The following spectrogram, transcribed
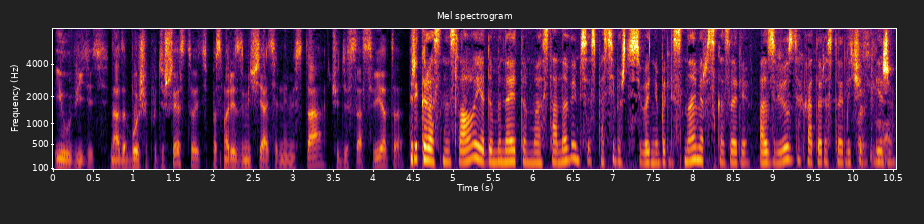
и увидеть. Надо больше путешествовать, посмотреть замечательные места, чудеса света. Прекрасные слова. Я думаю, на этом мы остановимся. Спасибо, что сегодня были с нами, рассказали о звездах, которые стояли чуть Спасибо ближе.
